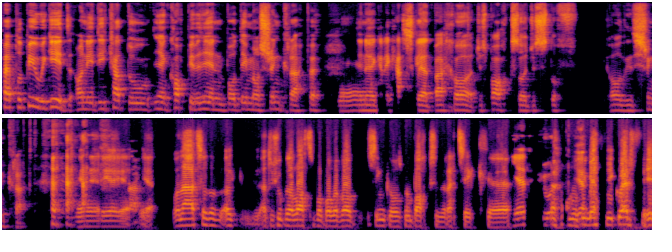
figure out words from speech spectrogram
Pep Le Pew i gyd, o'n i wedi cadw un copi fy hun bod dim mewn shrink wrap. Yeah. Dwi'n uh, gyda casgliad bach o just box o just stuff, o ddi shrink wrap. Ie, ie, ie. Wel na, a dwi'n siŵr bod lot o bobl efo singles mewn box yn yr etic. Ie, dwi'n siŵr. methu gwerthu.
